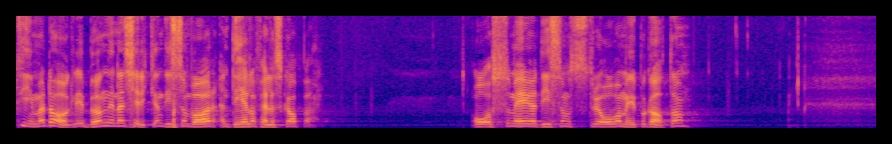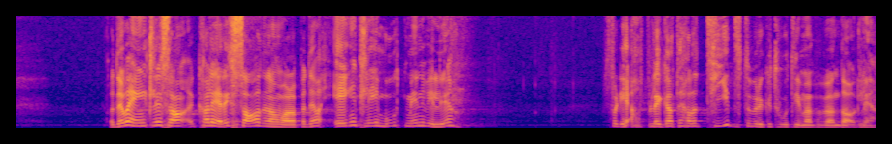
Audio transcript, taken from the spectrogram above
timer daglig i bønn i den kirken, de som var en del av fellesskapet. Og også med de som var med på gata. Og det var egentlig, Karl Erik sa det han var oppe, det var egentlig imot min vilje. Fordi jeg opplegget at jeg hadde tid til å bruke to timer på bønn daglig.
